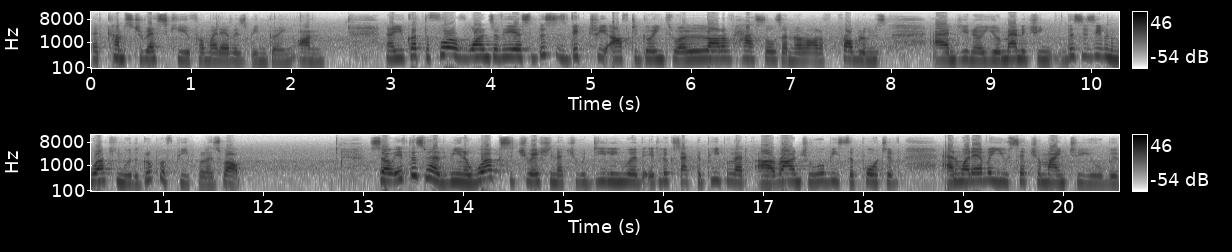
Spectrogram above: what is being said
that comes to rescue you from whatever's been going on. Now you've got the Four of Wands over here, so this is victory after going through a lot of hassles and a lot of problems, and you know you're managing. This is even working with a group of people as well. So if this had been a work situation that you were dealing with, it looks like the people that are around you will be supportive and whatever you set your mind to, you will be,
